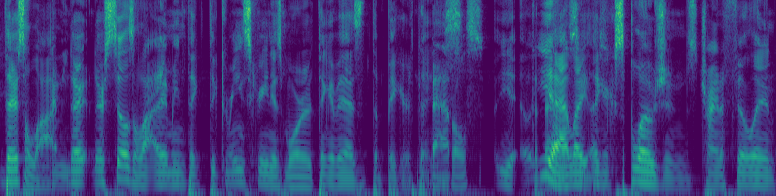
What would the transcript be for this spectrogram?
There's a lot. I mean- there, there still is a lot. I mean, the, the green screen is more. Think of it as the bigger The battles. Yeah, the yeah, like like explosions, trying to fill in.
